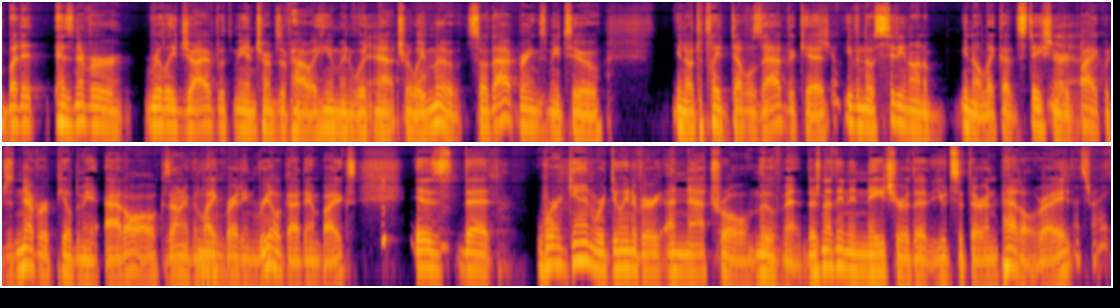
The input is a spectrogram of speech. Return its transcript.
But it has never really jived with me in terms of how a human would naturally move. So that brings me to, you know, to play devil's advocate, even though sitting on a, you know, like a stationary bike, which has never appealed to me at all, because I don't even like mm. riding mm. real goddamn bikes, is that we're again, we're doing a very unnatural movement. There's nothing in nature that you'd sit there and pedal, right? That's right.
